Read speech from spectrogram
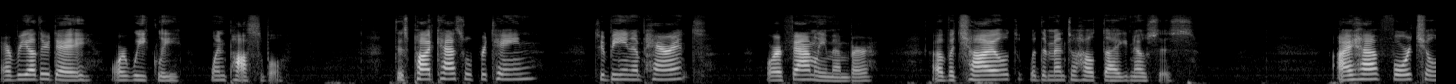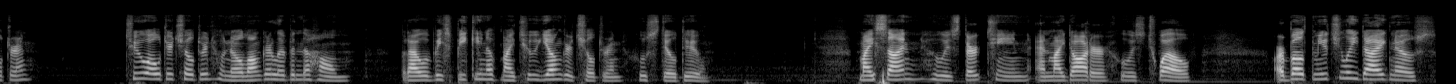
every other day or weekly when possible. This podcast will pertain to being a parent or a family member of a child with a mental health diagnosis. I have four children, two older children who no longer live in the home, but I will be speaking of my two younger children who still do. My son, who is 13, and my daughter, who is 12, are both mutually diagnosed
